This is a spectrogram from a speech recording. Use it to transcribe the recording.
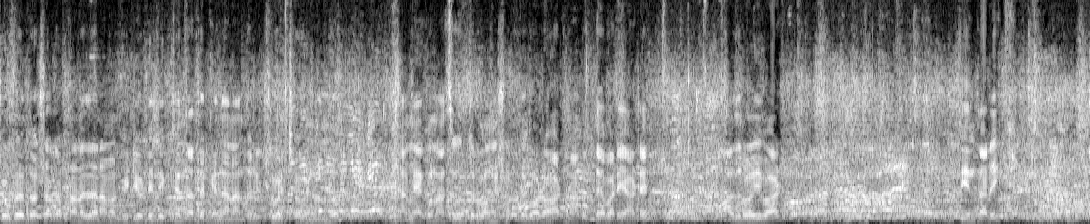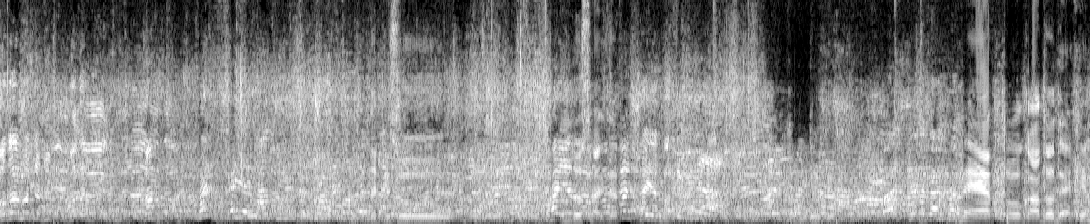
সুপ্রিয় দর্শক, আপনারা যারা আমার ভিডিওটি দেখছেন, তাদেরকে জানান আন্তরিক শুভেচ্ছা, অভিনন্দন। আমি এখন আছি উত্তরবঙ্গের সবচেয়ে বড় হাট নাটকতেবাড়ি হাটে। আজ রবিবার, তিন তারিখ। আপনাদের কিছু সুন্দর মানে এত কাদও দেখেন।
